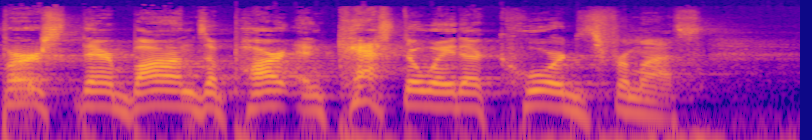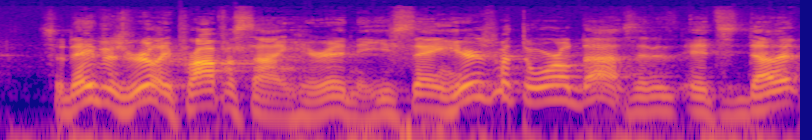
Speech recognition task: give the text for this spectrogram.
burst their bonds apart and cast away their cords from us. So David's really prophesying here, isn't he? He's saying, Here's what the world does. It's done it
